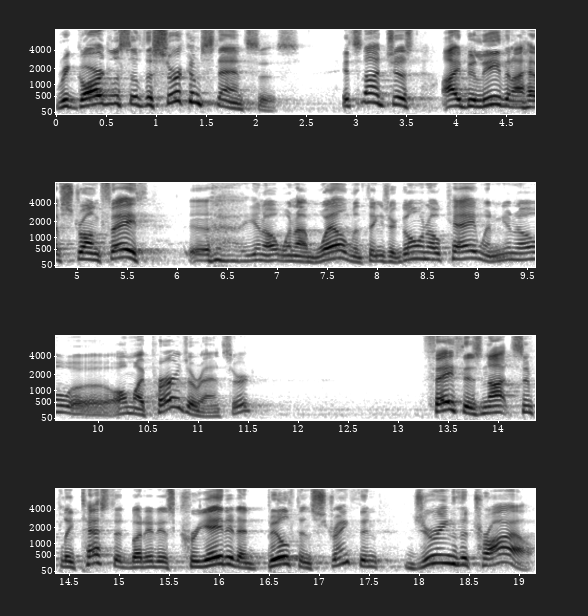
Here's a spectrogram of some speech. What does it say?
regardless of the circumstances. It's not just, I believe and I have strong faith, uh, you know, when I'm well, when things are going okay, when you know, uh, all my prayers are answered. Faith is not simply tested, but it is created and built and strengthened during the trial.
